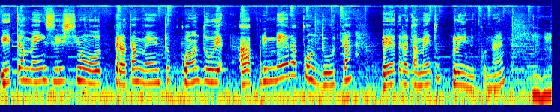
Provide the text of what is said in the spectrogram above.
E também existe um outro tratamento quando a primeira conduta é tratamento clínico, né? Uhum.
